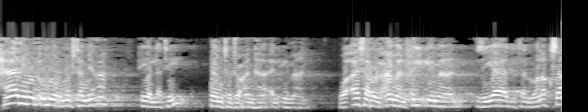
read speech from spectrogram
هذه الأمور مجتمعة هي التي ينتج عنها الإيمان. وأثر العمل في الإيمان زيادة ونقصا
